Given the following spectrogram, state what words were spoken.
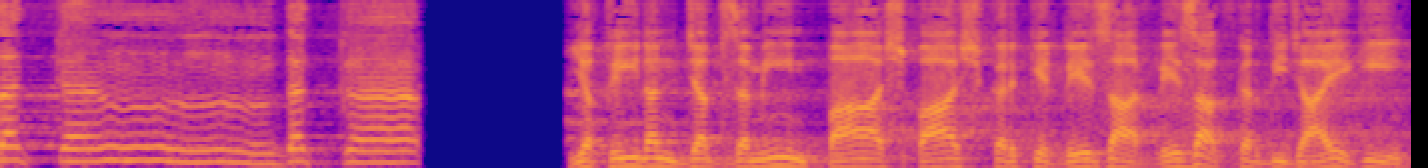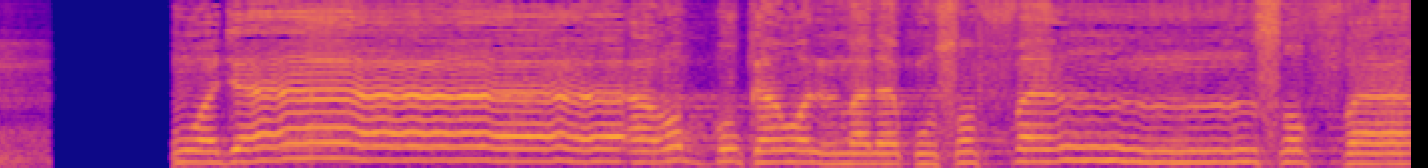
دكا دكا یقیناً جب زمین پاش پاش کر کے ریزہ ریزہ کر دی جائے گی۔ وجاء وربك والملك صفا صفا۔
